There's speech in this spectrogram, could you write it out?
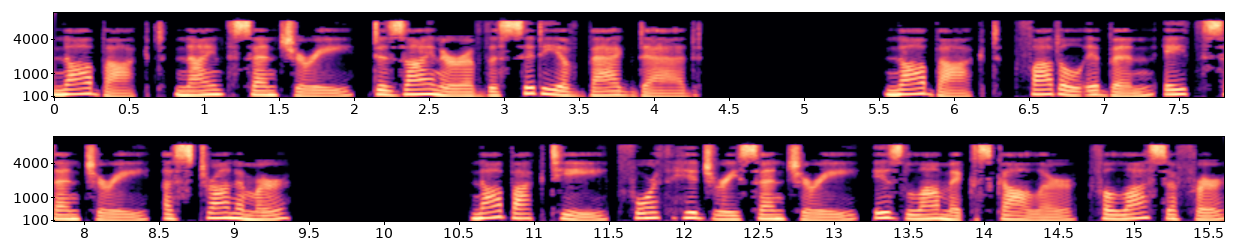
Nabakht 9th century designer of the city of Baghdad. Nabakht Fadl ibn 8th century astronomer Nabakti 4th Hijri century, Islamic scholar, philosopher.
